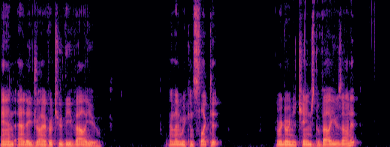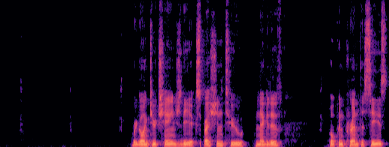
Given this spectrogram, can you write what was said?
and add a driver to the value. And then we can select it. And we're going to change the values on it. We're going to change the expression to negative, open parentheses,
